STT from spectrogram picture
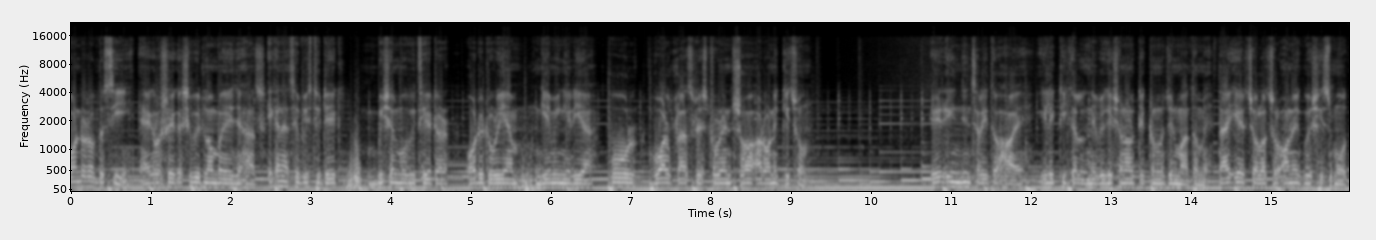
ওয়ান্ডার অফ দ্য সি এগারোশো একাশি ফিট লম্বা এই জাহাজ। এখানে আছে টেক, বিশাল movie theatre auditorium gaming area pool world class restaurant সহ আর অনেক কিছু। এর ইঞ্জিন চালিত হয় ইলেকট্রিক্যাল নেভিগেশনাল টেকনোলজির মাধ্যমে। তাই এর চলাচল অনেক বেশি স্মুথ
